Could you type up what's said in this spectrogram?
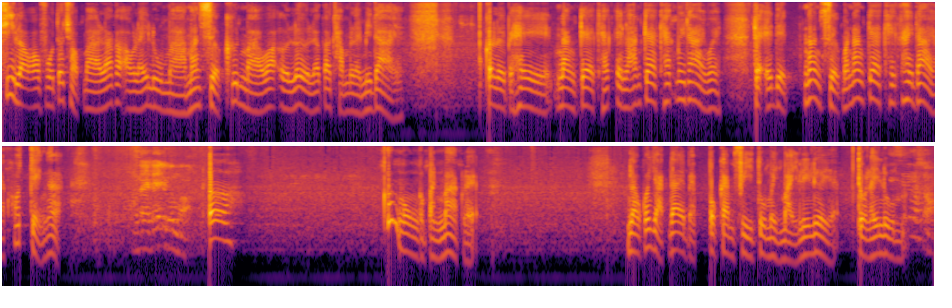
ที่เราเอา Photoshop มาแล้วก็เอาไลท์รูมมา มันเสือกขึ้นมาว่าเออเลอร์แล้วก็ทำอะไรไม่ได้ ก็เลยไปให้นั่งแก้แคกไอ้ร้านแก้แคกไม่ได้เว้ยแต่ไอเด็กนั่งเสือกมานั่งแก้แคกให้ได้อะโคตรเจ๋งอะอะ ไรได้รูมเหรอเออ ก็งงกับมันมากเลยอะเราก็อยากได้แบบโปรแกรมฟรีตัวใหม่ๆเรื่อยๆอะตัวไลท์รูมซื้อมาสอง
